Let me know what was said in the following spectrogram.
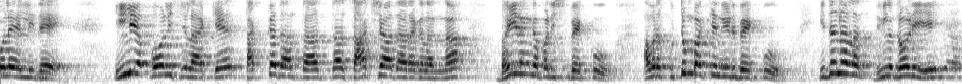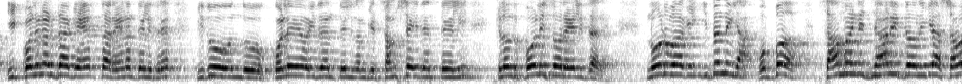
ಕೊಲೆಯಲ್ಲಿದೆ. ಇಲ್ಲಿಯ ಪೊಲೀಸ್ ಇಲಾಖೆ ತಕ್ಕದಂತಹ ಸಾಕ್ಷ್ಯಾಧಾರಗಳನ್ನು ಬಹಿರಂಗಪಡಿಸಬೇಕು, ಅವರ ಕುಟುಂಬಕ್ಕೆ ನೀಡಬೇಕು. ಇದನ್ನೆಲ್ಲ ಇಲ್ಲ ನೋಡಿ, ಈ ಕೊಲೆ ನಡೆದಾಗ ಹೇಳ್ತಾರೆ, ಏನಂತ ಹೇಳಿದ್ರೆ, ಇದು ಒಂದು ಕೊಲೆ ಇದೆ ಅಂತೇಳಿ ನಮಗೆ ಸಂಶಯ ಇದೆ ಅಂತೇಳಿ ಕೆಲವೊಂದು ಪೊಲೀಸವರು ಹೇಳಿದ್ದಾರೆ. ನೋಡುವಾಗ ಇದನ್ನು ಒಬ್ಬ ಸಾಮಾನ್ಯ ಜ್ಞಾನ ಇದ್ದವನಿಗೆ ಆ ಶವ,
